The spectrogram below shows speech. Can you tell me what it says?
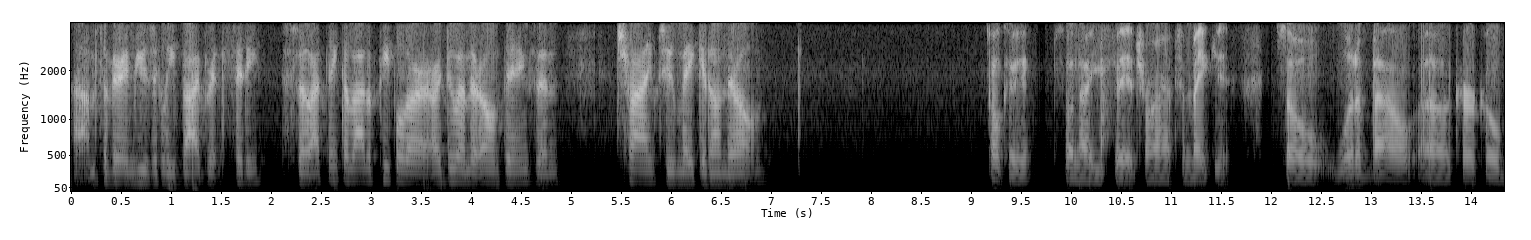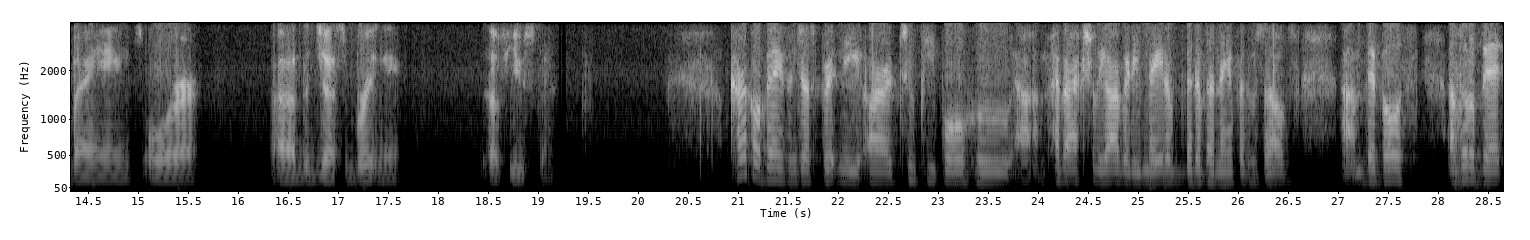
Um, it's a very musically vibrant city. So I think a lot of people are, are doing their own things and trying to make it on their own. Okay. So now you said trying to make it. So what about uh, Kurt or uh, the Just Brittany of Houston? Kirko Bangz and Just Brittany are two people who um, have actually already made a bit of a name for themselves. Um, they're both a little bit,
